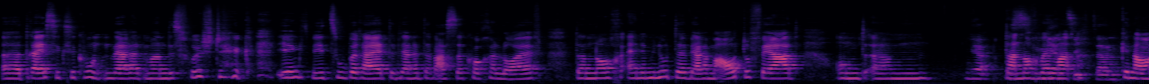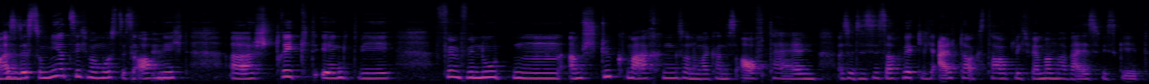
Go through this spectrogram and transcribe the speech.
30 äh, Sekunden, während man das Frühstück irgendwie zubereitet, während der Wasserkocher läuft. Dann noch eine Minute, während man Auto fährt und ähm, ja, dann noch, wenn man genau, mhm. also das summiert sich. Man muss das auch nicht äh, strikt irgendwie fünf Minuten am Stück machen, sondern man kann das aufteilen. Also das ist auch wirklich alltagstauglich, wenn man mal weiß, wie es geht.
